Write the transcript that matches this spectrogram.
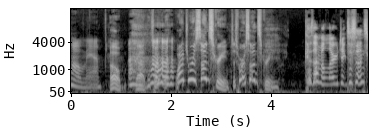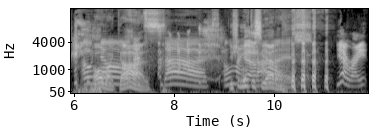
oh man. Oh God! That's why, why don't you wear sunscreen? Just wear sunscreen. Because I'm allergic to sunscreen. Oh, Oh no, my God. That sucks. Oh You should my move to Seattle. yeah, right.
